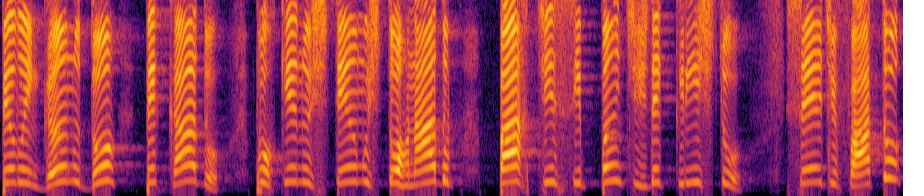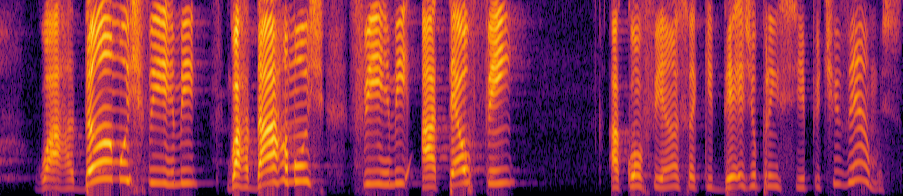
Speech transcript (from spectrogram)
pelo engano do pecado, porque nos temos tornado participantes de Cristo. Se de fato guardamos firme, guardarmos firme até o fim a confiança que desde o princípio tivemos.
